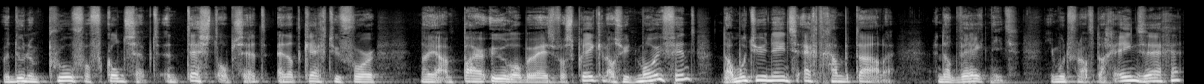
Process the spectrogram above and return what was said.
we doen een proof of concept, een testopzet, en dat krijgt u voor nou ja, een paar euro bij wijze van spreken. als u het mooi vindt, dan moet u ineens echt gaan betalen. En dat werkt niet. Je moet vanaf dag één zeggen:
